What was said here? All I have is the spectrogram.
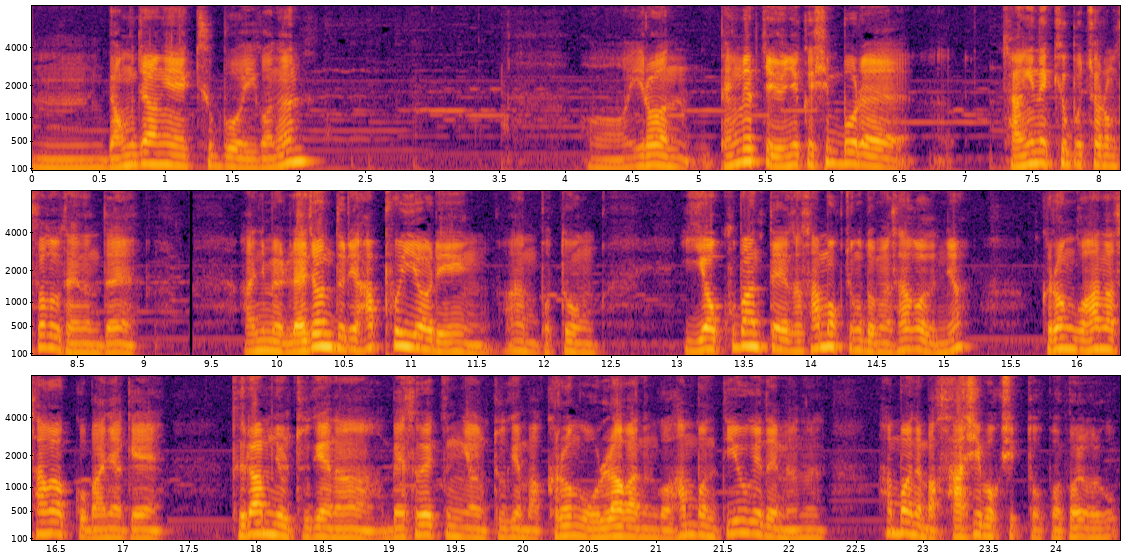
음, 명장의 큐브 이거는 어, 이런 백랩제 유니크 심볼에 장인의 큐브처럼 써도 되는데 아니면 레전드리 하프 이어링 한 보통 2억 후반대에서 3억 정도면 사거든요. 그런 거 하나 사갖고 만약에 드랍률 두 개나 매수 획득량 두 개 막 그런 거 올라가는 거 한 번 띄우게 되면은 한 번에 막 40억씩도 벌, 벌고,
